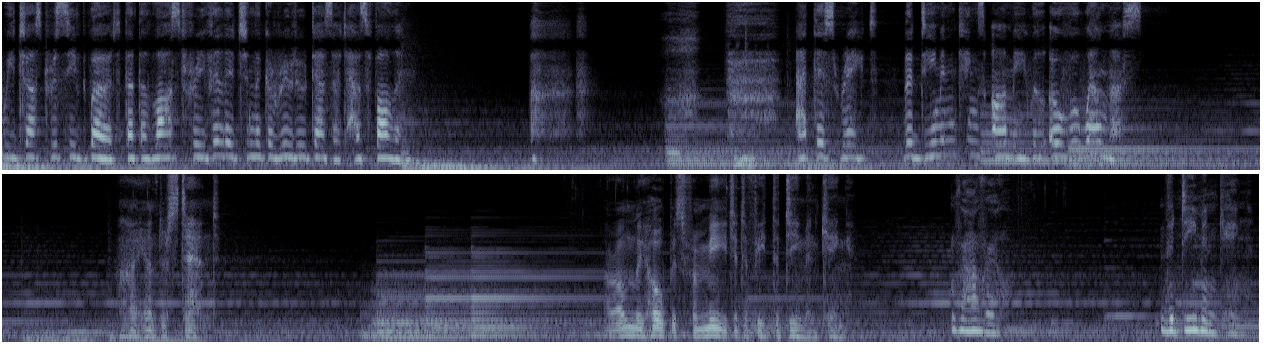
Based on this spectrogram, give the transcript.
We just received word that the last free village in the Gerudo Desert has fallen. At this rate, the Demon King's army will overwhelm us. I understand. Our only hope is for me to defeat the Demon King. Rauru. The Demon King.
